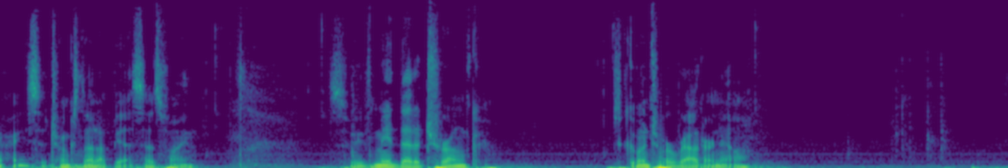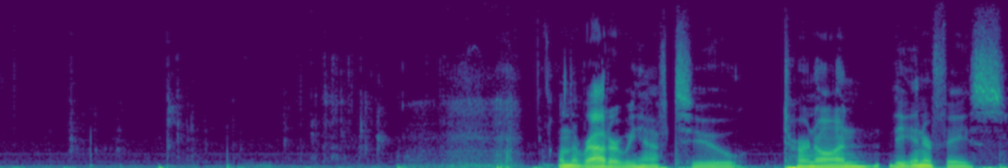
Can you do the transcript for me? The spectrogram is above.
Alright, so trunk's not up yet, so that's fine. So we've made that a trunk. Let's go into our router now. On the router, we have to turn on the interface.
